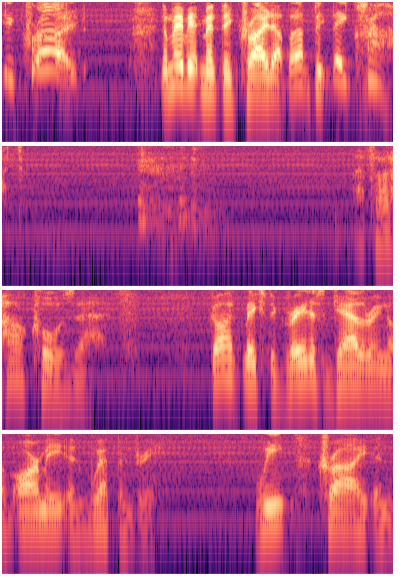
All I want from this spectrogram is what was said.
They cried. Now, maybe it meant they cried out, but I'm thinking they cried. I thought, how cool is that? God makes the greatest gathering of army and weaponry weep, cry, and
